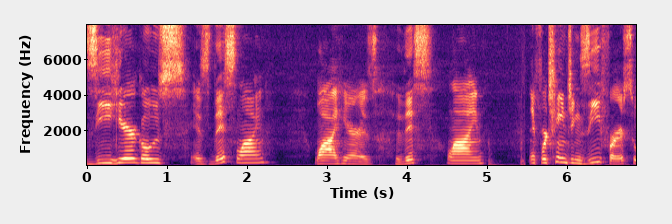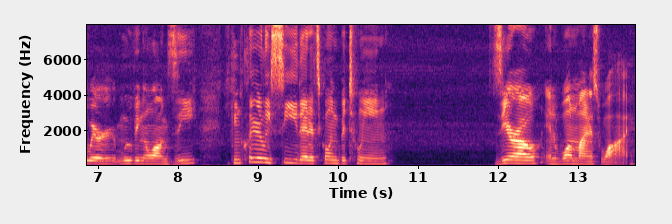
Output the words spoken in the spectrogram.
Z here goes, is this line. Y here is this line. If we're changing Z first, so we're moving along Z, you can clearly see that it's going between 0 and 1 minus Y.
